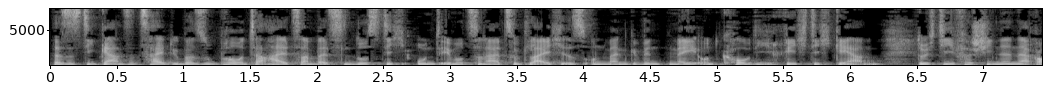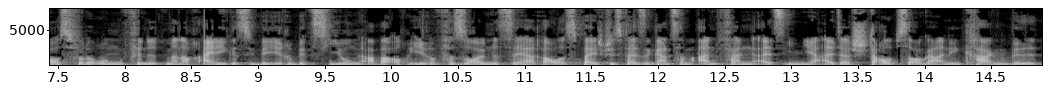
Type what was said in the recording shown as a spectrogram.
Das ist die ganze Zeit über super unterhaltsam, weil es lustig und emotional zugleich ist und man gewinnt May und Cody richtig gern. Durch die verschiedenen Herausforderungen findet man auch einiges über ihre Beziehung, aber auch ihre Versäumnisse heraus. Beispielsweise ganz am Anfang, als ihn ihr alter Staubsauger an den Kragen will.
